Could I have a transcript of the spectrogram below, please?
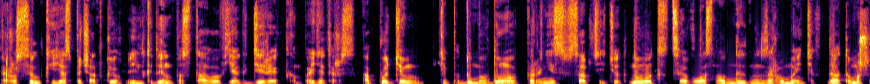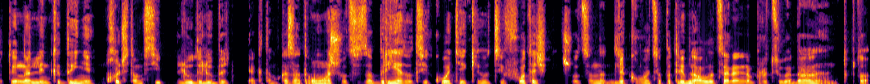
розсилки, я спочатку LinkedIn поставив як Direct Competitors, а потім, типу, думав, думав, переніс в Substitute. Ну от це власне один з аргументів. Да, тому що ти на LinkedIn, хоч там всі люди люблять, як там казати, о, що це за бред, оці котики, оці фоточки, що це для кого це потрібно, але це реально працює. Да? Тобто,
